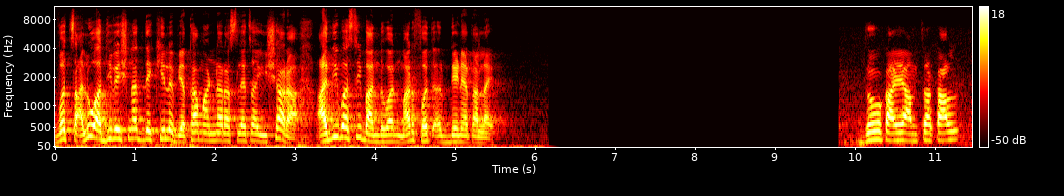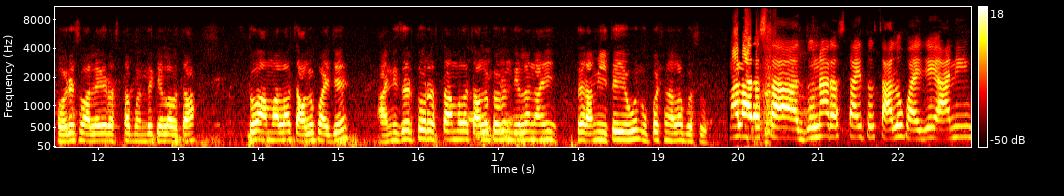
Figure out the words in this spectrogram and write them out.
व चालू अधिवेशनात देखील व्यथा मांडणार असल्याचा इशारा आदिवासी बांधवांमार्फत देण्यात आलाय. जो काही आमचा काल फॉरेस्टवाले रस्ता बंद केला होता तो आम्हाला चालू पाहिजे. आणि जर तो रस्ता आम्हाला चालू करून दिला नाही तर आम्ही इथे येऊन उपोषणाला बसू. मला रस्ता जुना रस्ता आहे तो चालू पाहिजे. आणि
